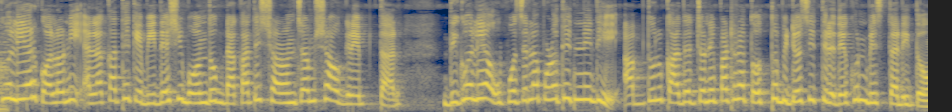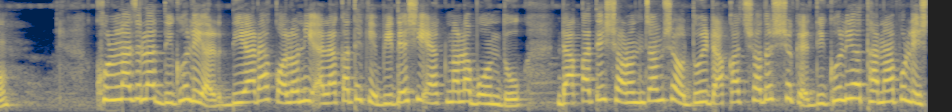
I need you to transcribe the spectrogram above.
দিঘলিয়ার কলোনি এলাকা থেকে বিদেশি বন্দুক, ডাকাতির সরঞ্জাম সহ গ্রেপ্তার। দিঘলিয়া উপজেলা প্রতিনিধি আব্দুল কাদের জনি পাঠানো তথ্য ভিডিওচিত্রে দেখুন বিস্তারিত। খুলনা জেলার দিঘলিয়ার দিয়ারা কলোনি এলাকা থেকে বিদেশি একনলা বন্দুক, ডাকাতির সরঞ্জাম সহ দুই ডাকাত সদস্যকে দিঘলিয়া থানা পুলিশ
